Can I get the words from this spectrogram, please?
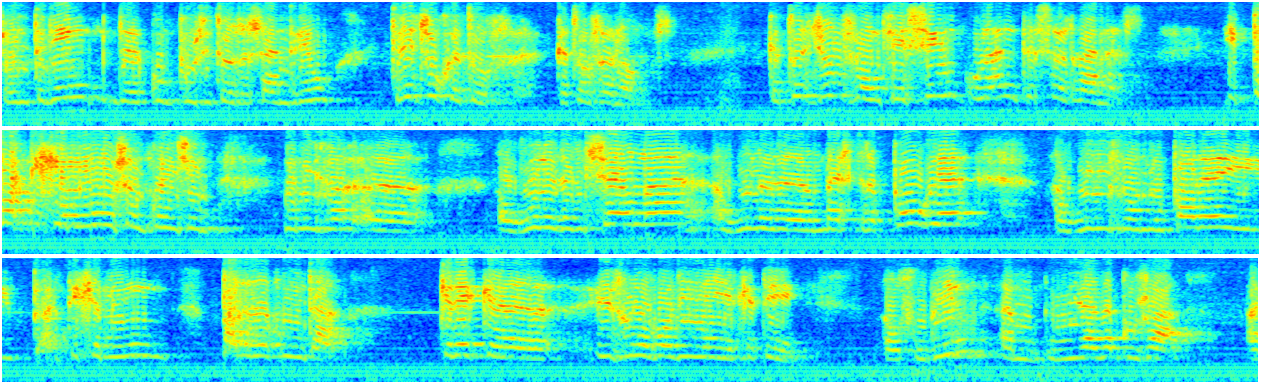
però en tenim de compositors de Sant Andreu 13 o 14, 14 noms, que tots junts van fer 140 sardanes. I pràcticament no se'n coneixen. Només eh, alguna d'en Selma, alguna del mestre Puga, algunes del meu pare i pràcticament para de comptar. Crec que és una bona idea que té el Fobent amb mirar de posar a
